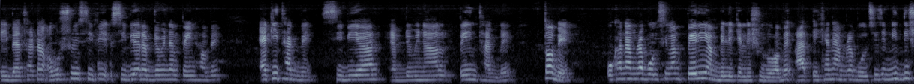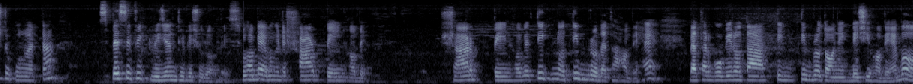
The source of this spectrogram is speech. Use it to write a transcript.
এই ব্যথাটা অবশ্যই সিভিয়ার অ্যাবডোমিনাল পেইন হবে। একই থাকবে সিভিয়ার অ্যাবডোমিনাল পেইন থাকবে। তবে ওখানে আমরা বলছিলাম পেরি আম্বিলিক্যালি শুরু হবে, আর এখানে আমরা বলছি যে নির্দিষ্ট কোনো একটা স্পেসিফিক রিজন থেকে শুরু হবে। শুরু হবে এবং এটা শার্প পেইন হবে। শার্প পেইন হবে, তীক্ষ্ণ, তীব্র ব্যথা হবে হ্যাঁ? ব্যথার গভীরতা তীব্রতা অনেক বেশি হবে এবং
